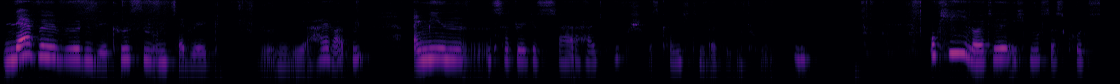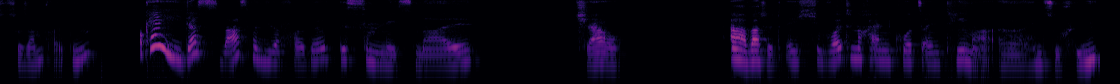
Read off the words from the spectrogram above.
Neville würden wir küssen und Cedric wir heiraten. I mean, Cedric ist halt hübsch. Was kann ich denn dagegen tun? Hm. Okay, Leute, ich muss das kurz zusammenfalten. Okay, das war's von dieser Folge. Bis zum nächsten Mal. Ciao. Ah, wartet, ich wollte noch ein, kurz ein Thema äh, hinzufügen.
